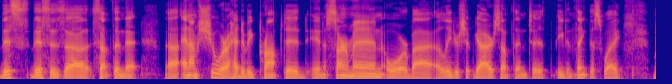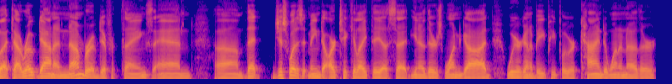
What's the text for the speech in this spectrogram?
this this is uh, something that uh, and I'm sure I had to be prompted in a sermon or by a leadership guy or something to even think this way. But I wrote down a number of different things and um, that just what does it mean to articulate this? That, you know, there's one God. We're going to be people who are kind to one another.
